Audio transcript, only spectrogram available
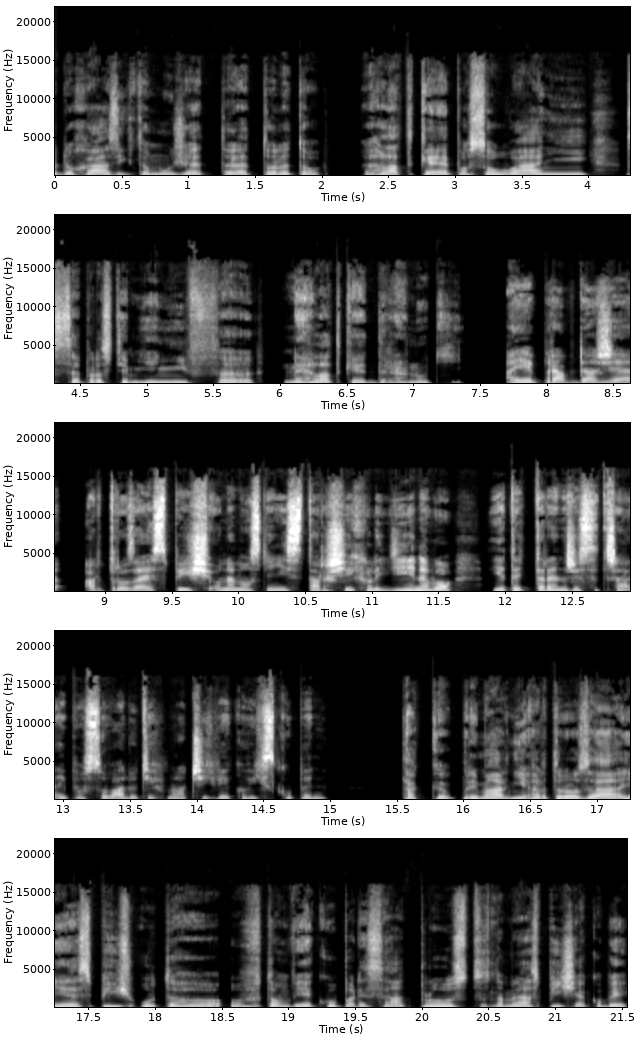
dochází k tomu, že tohleto hladké posouvání se prostě mění v nehladké drhnutí. A je pravda, že artroza je spíš onemocnění starších lidí, nebo je teď trend, že se třeba i posouvá do těch mladších věkových skupin? Tak primární artroza je spíš u toho, v tom věku 50+, plus, to znamená spíš jakoby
